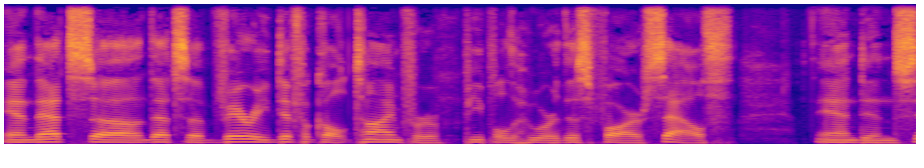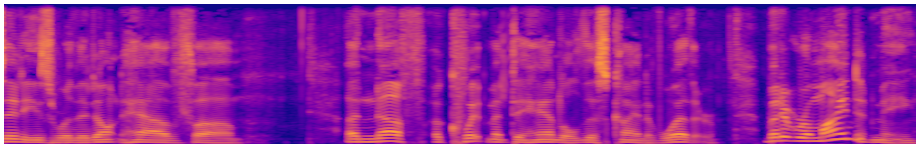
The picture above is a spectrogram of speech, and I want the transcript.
And that's, uh, that's a very difficult time for people who are this far south and in cities where they don't have. Um, enough equipment to handle this kind of weather. But it reminded me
